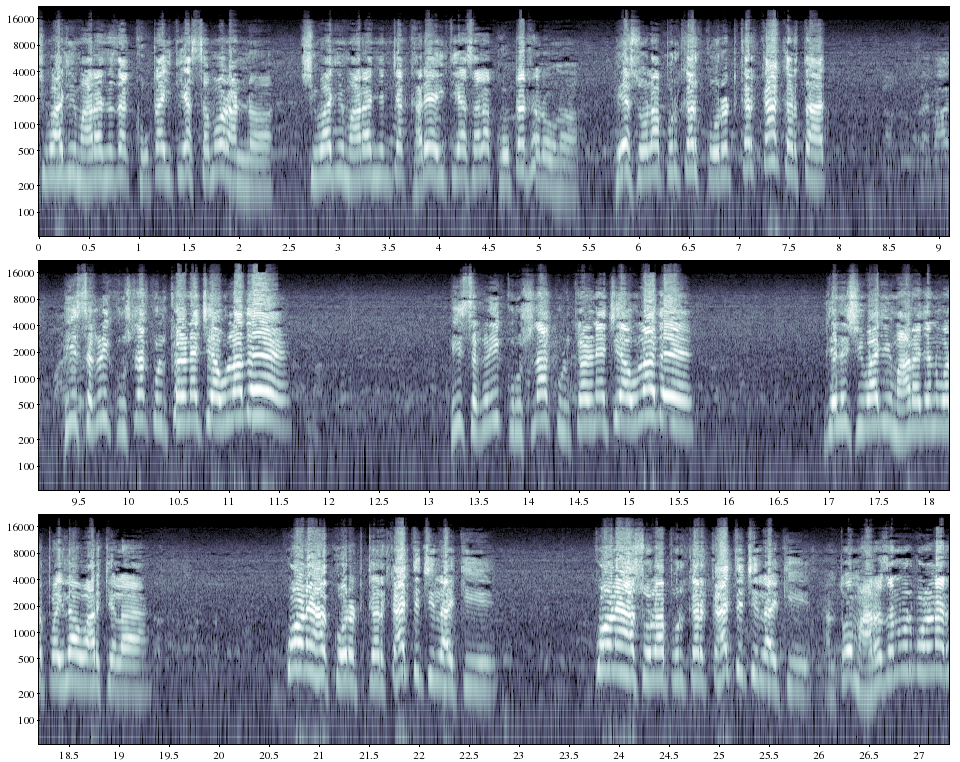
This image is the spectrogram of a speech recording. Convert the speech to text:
शिवाजी महाराजांचा खोटा इतिहास समोर आणणं शिवाजी महाराजांच्या खऱ्या इतिहासाला खोटं ठरवणं हे सोलापूरकर कोरटकर का करतात? ही सगळी कृष्णा कुलकर्ण्याची अवलाद आहे. ही सगळी कृष्णा कुलकर्ण्याची अवलाद आहे. ज्याने शिवाजी महाराजांवर पहिला वार केला. कोण आहे हा कोरटकर? काय त्याची लायकी? कोण आहे हा सोलापूरकर? काय त्याची लायकी? आणि तो महाराजांवर बोलणार.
